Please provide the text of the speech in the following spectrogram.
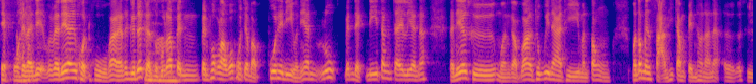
เจ็บปวดเป็นอะไรที่เป็นอะไรที่ได้ขดหูมากเลยนะคือถ้าเกิดสมมติว่าเป็นเป็นพวกเราก็คงจะแบบพูดให้ดีกว่านี้ลูกเป็นเด็กดีตั้งใจเรียนนะแต่นี่ก็คือเหมือนกับว่าทุกวินาทีมันต้องมันต้องเป็นสารที่จำเป็นเท่านั้นอะเออก็คือ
